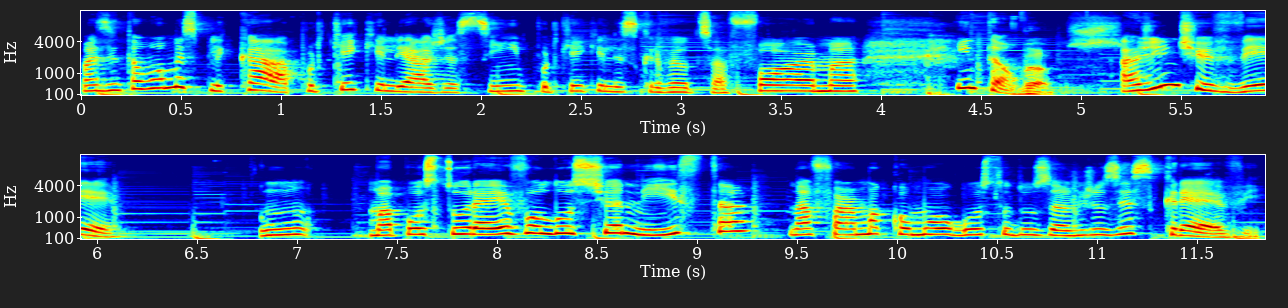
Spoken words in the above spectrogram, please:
Mas então vamos explicar por que, que ele age assim, por que, que ele escreveu dessa forma. Então, vamos. a gente vê um, uma postura evolucionista na forma como Augusto dos Anjos escreve.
